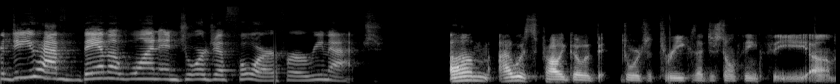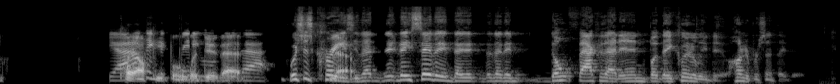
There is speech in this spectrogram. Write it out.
Do you have Bama one and Georgia four for a rematch? Um, I would probably go with Georgia three because I just don't think the um Yeah, I don't playoff think people committee would do will that. Which is crazy. That they, they say they, they that they don't factor that in, but they clearly do. Hundred percent, they do.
